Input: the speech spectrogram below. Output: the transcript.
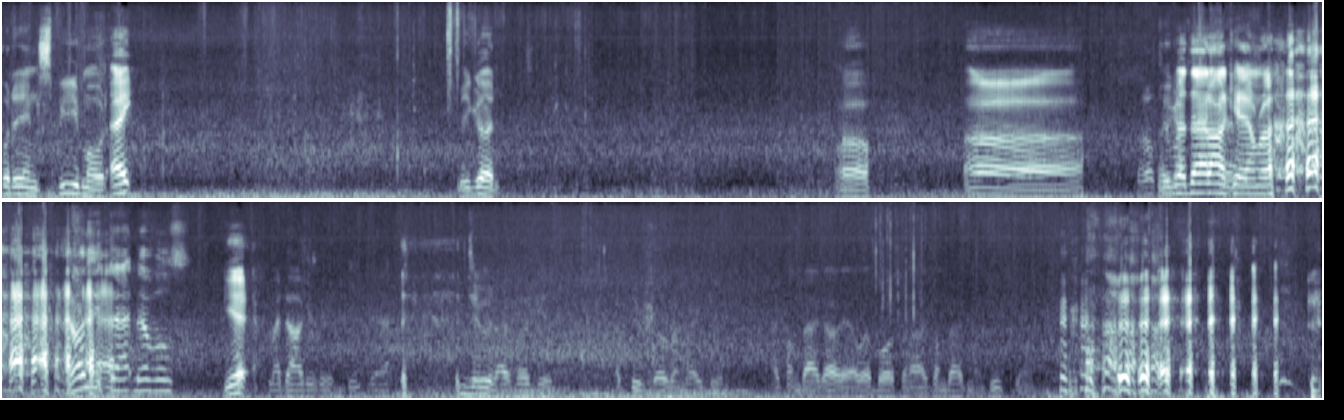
put it in speed mode. Hey, be good. Oh, uh, we got that on action. camera. Don't eat that, Nibbles. yeah, My dog is gonna eat that. dude. I fucking, I keep building right, dude. I come back out here. I let Boston out. I come back my beach game.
